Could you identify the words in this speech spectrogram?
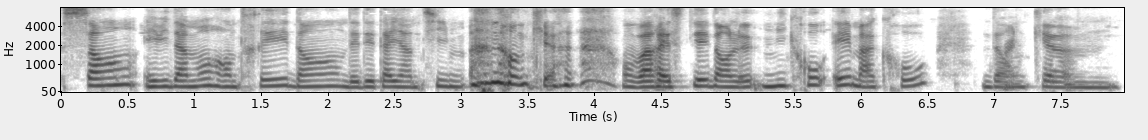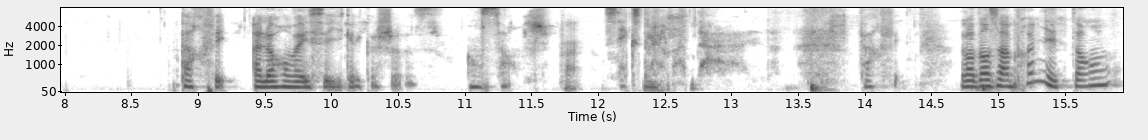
sans évidemment rentrer dans des détails intimes. Donc, euh, on va rester dans le micro et macro. Donc, euh, parfait. Alors, on va essayer quelque chose ensemble. C'est expérimental. Parfait. Alors, dans un premier temps,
